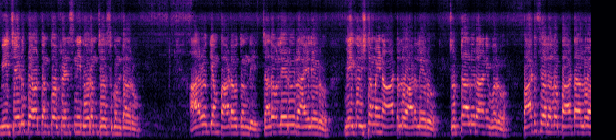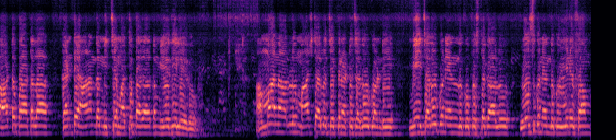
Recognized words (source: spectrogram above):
మీ చెడు ప్రవర్తనతో ఫ్రెండ్స్ని దూరం చేసుకుంటారు. ఆరోగ్యం పాడవుతుంది. చదవలేరు రాయలేరు. మీకు ఇష్టమైన ఆటలు ఆడలేరు. చుట్టాలు రానివ్వరు. పాఠశాలలో పాఠాలు ఆట పాటల కంటే ఆనందం ఇచ్చే మత్తు పదార్థం ఏదీ లేదు. అమ్మా నాన్నలు మాస్టర్లు చెప్పినట్టు చదువుకోండి. మీ చదువుకునేందుకు పుస్తకాలు వేసుకునేందుకు యూనిఫామ్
